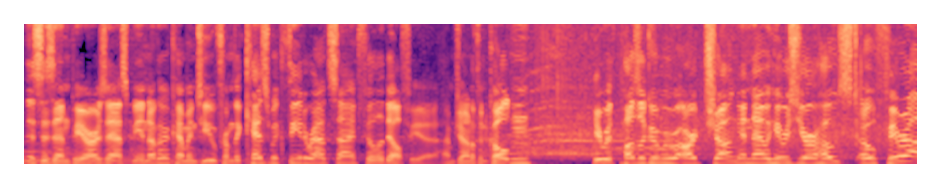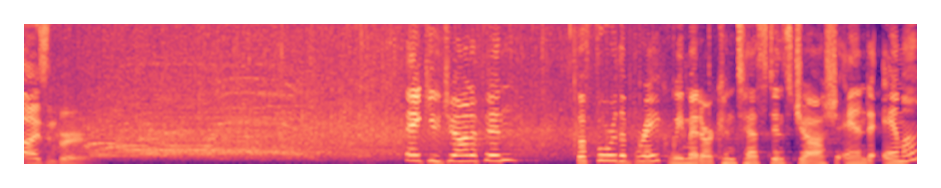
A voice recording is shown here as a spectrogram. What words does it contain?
This is NPR's Ask Me Another, coming to you from the Keswick Theater outside Philadelphia. I'm Jonathan Coulton, here with puzzle guru Art Chung, and now here's your host, Ophira Eisenberg. Thank you, Jonathan. Before the break, we met our contestants, Josh and Emma.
